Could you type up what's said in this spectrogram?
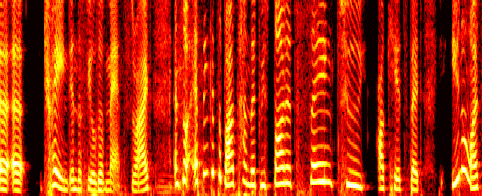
uh, uh, trained in the field of maths, right? And so I think it's about time that we started saying to our kids that, you know what,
